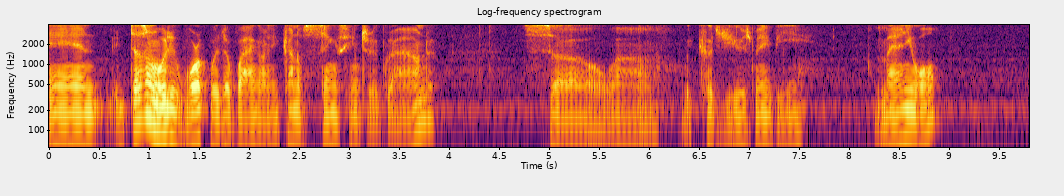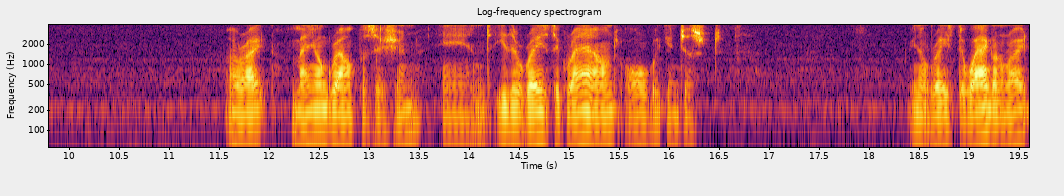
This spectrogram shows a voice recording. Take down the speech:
and it doesn't really work with the wagon. It kind of sinks into the ground. So uh, we could use maybe manual. All right, manual ground position, and either raise the ground or we can just you know raise the wagon, right?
